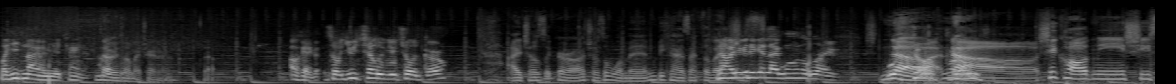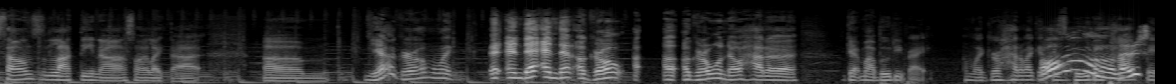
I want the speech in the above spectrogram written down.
but he's not gonna be a trainer. No, he's not my trainer. Okay, so you chose you chose girl. I chose a girl. I chose a woman because I feel like now you're gonna get like one of those like no, What's up, bro? no. She called me. She sounds Latina, so I like that. Um, yeah, girl. I'm like, and, and then and then a girl, a, a girl will know how to get my booty right. I'm like, girl, how do I get this booty? oh that is true.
